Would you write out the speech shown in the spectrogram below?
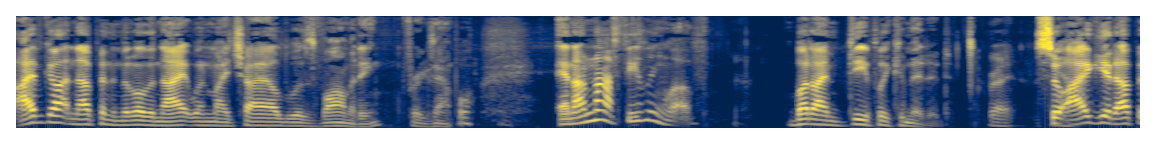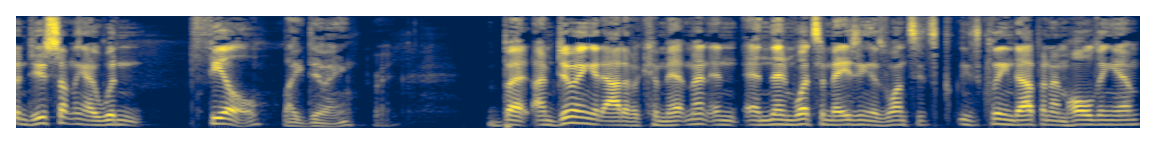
I've gotten up in the middle of the night when my child was vomiting, for example, and I'm not feeling love, but I'm deeply committed. Right. So Yeah. I get up and do something I wouldn't feel like doing, Right. but I'm doing it out of a commitment. And, and then what's amazing is once it's he's cleaned up and I'm holding him,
